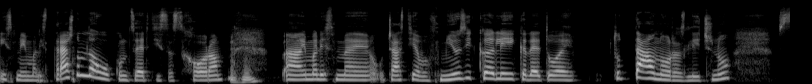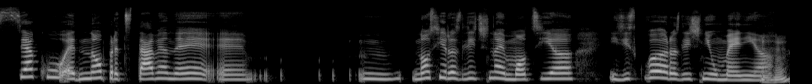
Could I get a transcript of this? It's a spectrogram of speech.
и сме имали страшно много концерти с хора. Uh-huh. А, имали сме участия в мюзикали, където е тотално различно. Всяко едно представяне е носи различна емоция, изисква различни умения. Uh-huh.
